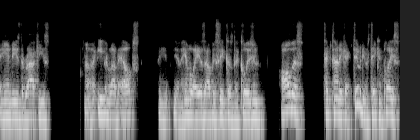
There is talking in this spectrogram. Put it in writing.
The Andes, the Rockies, uh, even a lot of Alps, the, you know, the Himalayas, obviously, because the collision. All this tectonic activity was taking place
